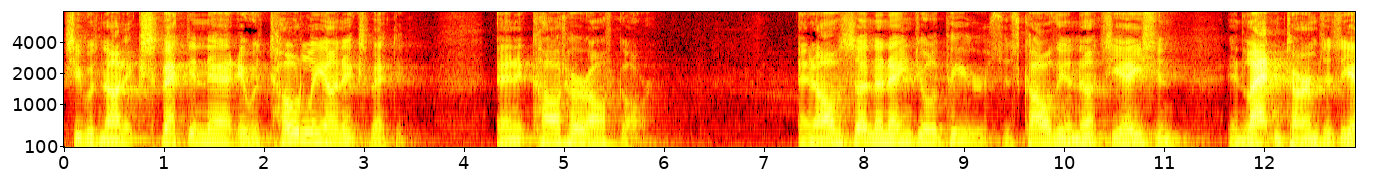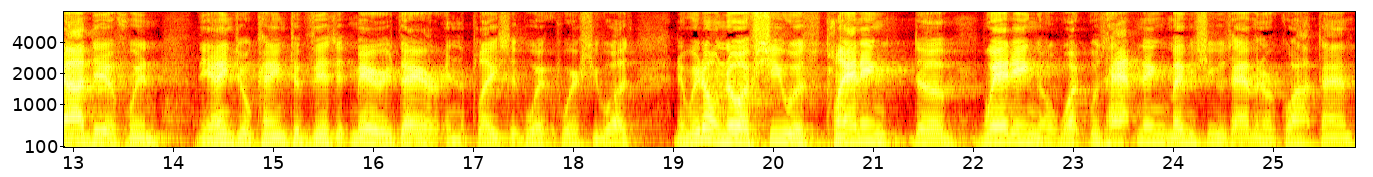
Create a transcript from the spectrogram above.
she was not expecting that. It was totally unexpected. And it caught her off guard. And all of a sudden, an angel appears. It's called the Annunciation. In Latin terms, it's the idea of when the angel came to visit Mary there in the place where, where she was. Now, we don't know if she was planning the wedding or what was happening. Maybe she was having her quiet time.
